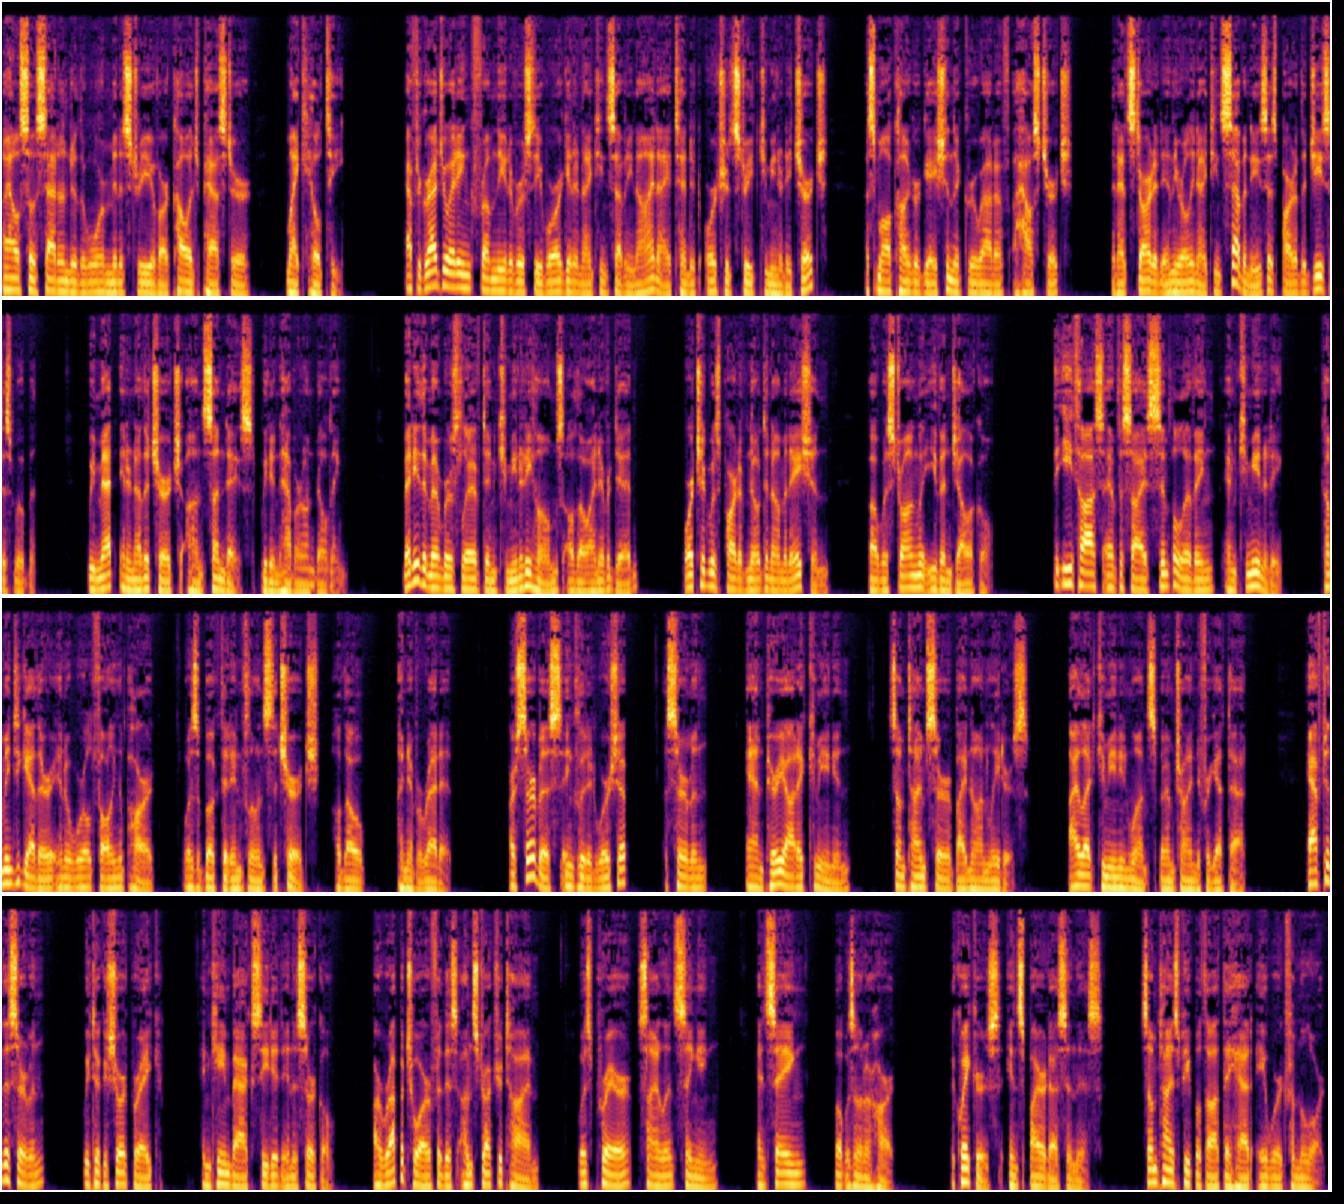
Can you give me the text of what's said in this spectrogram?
I also sat under the warm ministry of our college pastor, Mike Hilty. After graduating from the University of Oregon in 1979, I attended Orchard Street Community Church, a small congregation that grew out of a house church that had started in the early 1970s as part of the Jesus movement. We met in another church on Sundays. We didn't have our own building. Many of the members lived in community homes, although I never did. Orchard was part of no denomination, but was strongly evangelical. The ethos emphasized simple living and community. Coming Together in a World Falling Apart was a book that influenced the church, although I never read it. Our service included worship, a sermon, and periodic communion sometimes served by non leaders. I led communion once, but I'm trying to forget that. After the sermon, we took a short break and came back seated in a circle. Our repertoire for this unstructured time was prayer, silence, singing, and saying what was on our heart. The Quakers inspired us in this. Sometimes people thought they had a word from the Lord.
